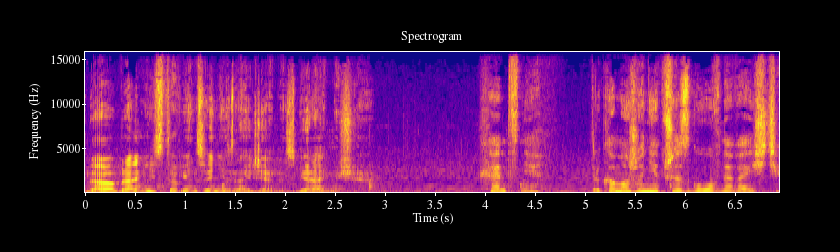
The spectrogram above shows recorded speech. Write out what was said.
Dobra, nic tu więcej nie znajdziemy. Zbierajmy się. Chętnie. Tylko może nie przez główne wejście.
